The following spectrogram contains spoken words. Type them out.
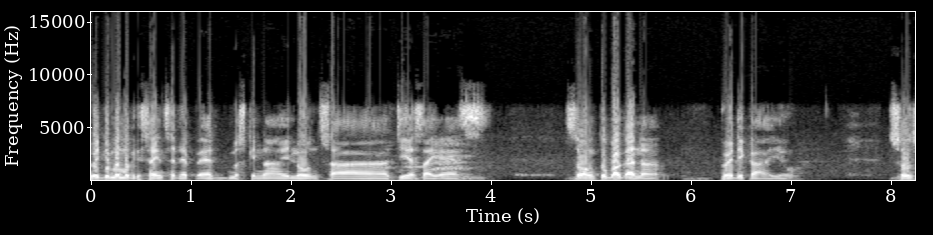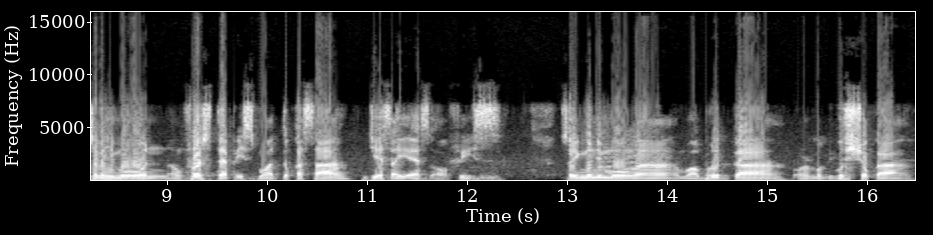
pwede mo mag-resign sa DepEd maski na ay loan sa GSIS. So ang tubag ana, pwede kaayo. So unsa mahimuon? Ang first step is moadto ka sa GSIS office. So ingnon nimo nga mo abroad ka or magnegosyo ka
